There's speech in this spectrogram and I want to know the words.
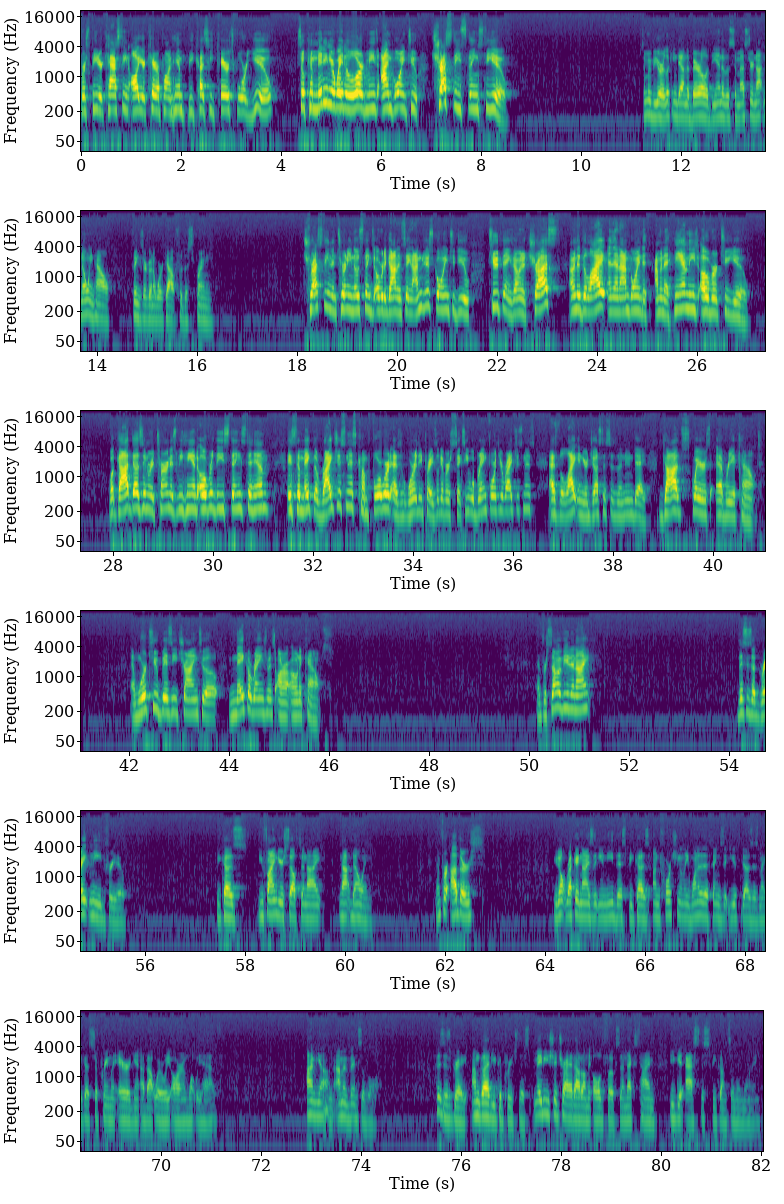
1 Peter, casting all your care upon him because he cares for you. So committing your way to the Lord means I'm going to trust these things to you. Some of you are looking down the barrel at the end of the semester, not knowing how things are going to work out for the spring. Trusting and turning those things over to God and saying, I'm just going to do two things. I'm going to trust, I'm going to delight, and then I'm going to I'm going to hand these over to you. What God does in return as we hand over these things to Him is to make the righteousness come forward as worthy praise. Look at verse 6. He will bring forth your righteousness as the light and your justice as the noonday. God squares every account. And we're too busy trying to make arrangements on our own accounts. And for some of you tonight, this is a great need for you because you find yourself tonight not knowing. And for others, you don't recognize that you need this because, unfortunately, one of the things that youth does is make us supremely arrogant about where we are and what we have. I'm young. I'm invincible. This is great. I'm glad you could preach this. Maybe you should try it out on the old folks the next time you get asked to speak on Sunday morning.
